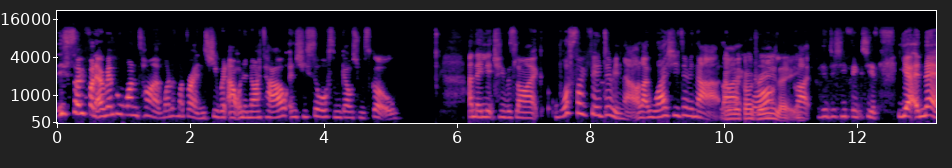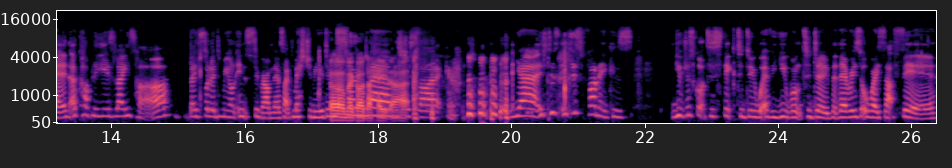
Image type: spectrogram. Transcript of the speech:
it's so funny. I remember one time, one of my friends, she went out on a night out and she saw some girls from school, and they literally was like, "What's Sophia doing now? Like, why is she doing that? Like, Oh my Like, God, what? really? Like, who does she think she is?" Yeah, and then a couple of years later, they followed me on Instagram. They was like messaging me, "You're doing Oh so my God, I hate well." that. It's just like, yeah, it's just it's just funny because you've just got to stick to do whatever you want to do, but there is always that fear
